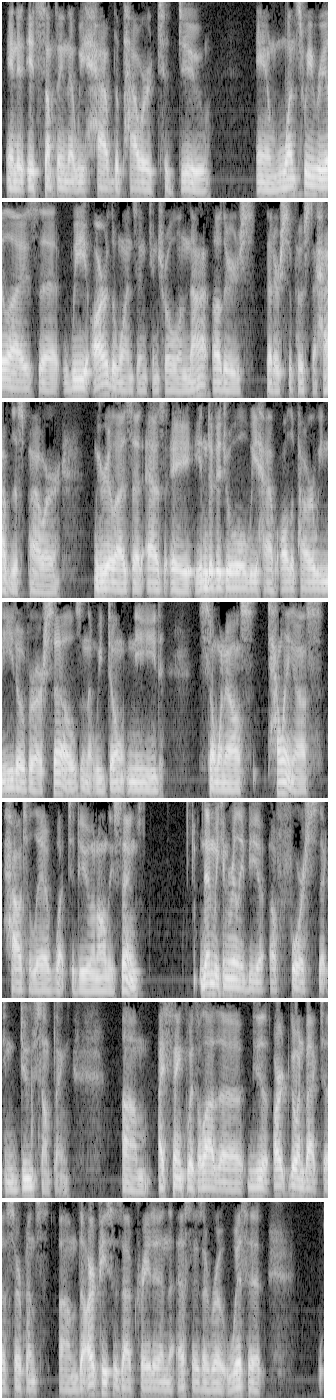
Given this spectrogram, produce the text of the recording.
and it, it's something that we have the power to do. And once we realize that we are the ones in control and not others that are supposed to have this power, we realize that as a individual we have all the power we need over ourselves and that we don't need someone else telling us how to live, what to do, and all these things, then we can really be a, a force that can do something. Um, I think with a lot of the, the art going back to Serpents, um, the art pieces I've created and the essays I wrote with it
